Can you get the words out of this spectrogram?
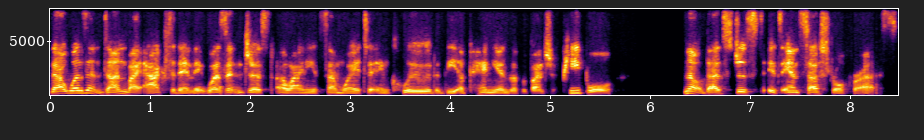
that wasn't done by accident. It wasn't just, oh, I need some way to include the opinions of a bunch of people. No, that's just it's ancestral for us.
